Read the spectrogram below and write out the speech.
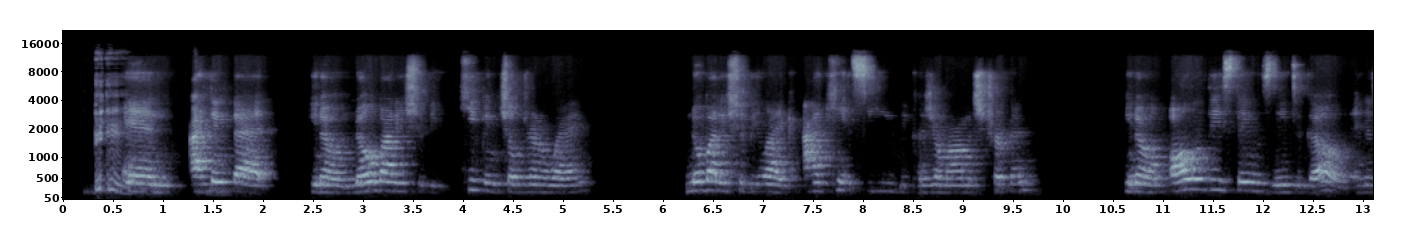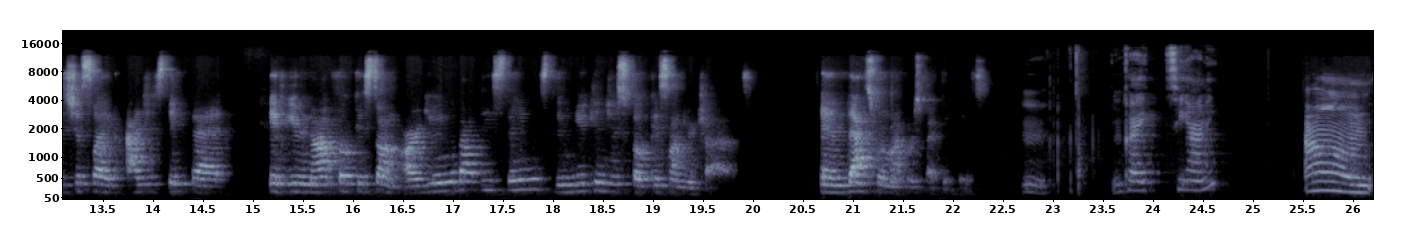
And I think that, you know, nobody should be keeping children away. Nobody should be like, I can't see you because your mom is tripping. You know, all of these things need to go. And it's just like, I just think that if you're not focused on arguing about these things, then you can just focus on your child. And that's where my perspective is. Mm. Okay, Tiani. Um,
